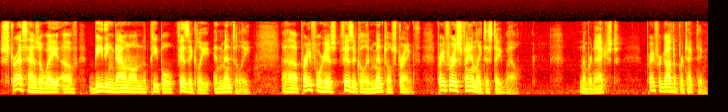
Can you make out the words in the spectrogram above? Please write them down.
Stress has a way of beating down on people physically and mentally. Uh, pray for his physical and mental strength. Pray for his family to stay well. Number next, pray for God to protect him.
